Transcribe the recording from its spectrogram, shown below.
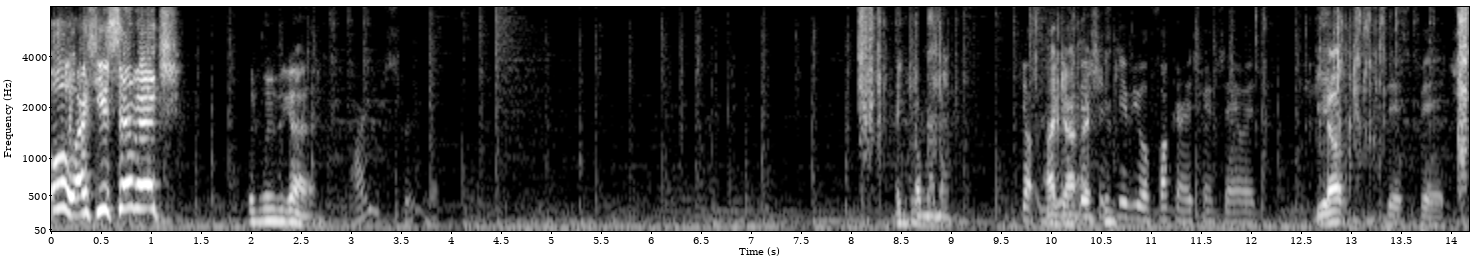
Oh, I see a sandwich. Which one we got? Why are you screaming? I got my mom. Yo, I did got these ice bitches cream. give you a fucking ice cream sandwich? Yep. This bitch.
